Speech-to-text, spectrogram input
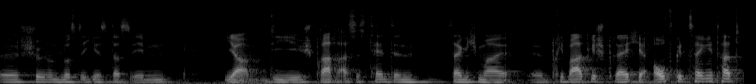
äh, schön und lustig ist, dass eben ja die Sprachassistentin, sage ich mal, äh, Privatgespräche aufgezeichnet hat.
